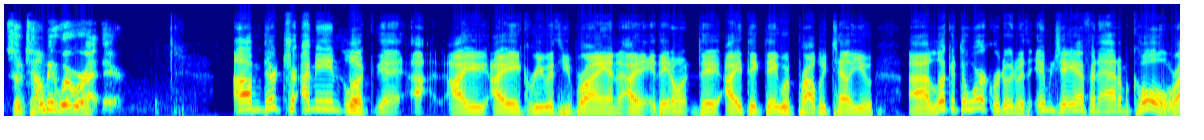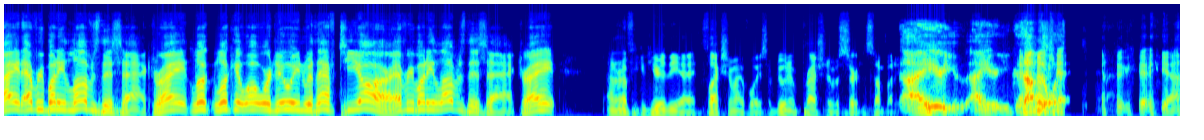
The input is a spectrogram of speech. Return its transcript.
So tell me where we're at there. Um, they're. Tr- I mean, look, I I agree with you, Brian. I they don't. They I think they would probably tell you. Uh, look at the work we're doing with MJF and Adam Cole, right? Everybody loves this act, right? Look, look at what we're doing with FTR. Everybody loves this act, right? I don't know if you can hear the uh, inflection of my voice. I'm doing an impression of a certain somebody. I hear you. I hear you because I'm doing it. yeah.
